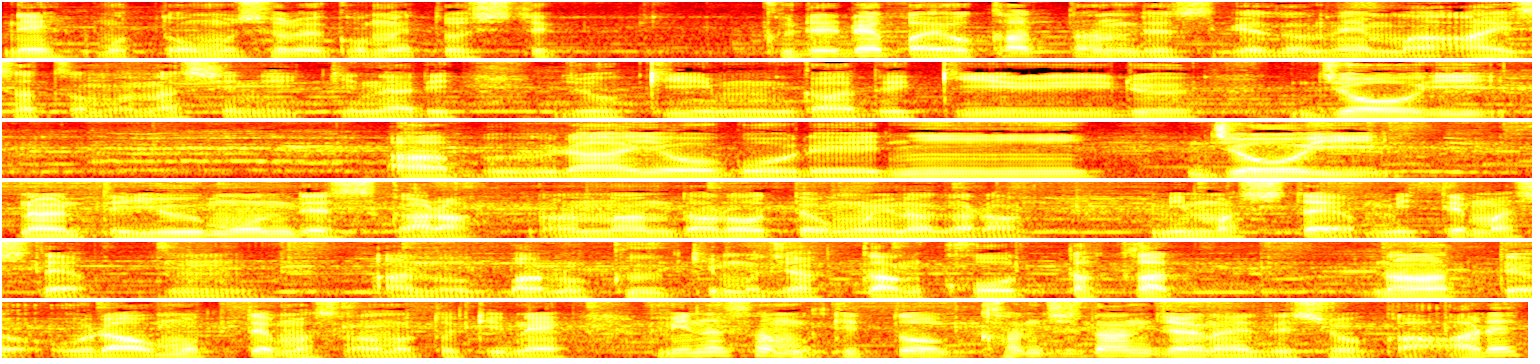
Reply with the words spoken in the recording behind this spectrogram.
ねもっと面白いコメントしてくれればよかったんですけどね。まあ挨拶もなしにいきなり除菌ができるジョイ。油汚れにジョイ。なんて言うもんですから。何なんだろうって思いながら見ましたよ。見てましたよ。うん。あの場の空気も若干凍ったかなって俺は思ってますあの時ね。皆さんもきっと感じたんじゃないでしょうか。あれ？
